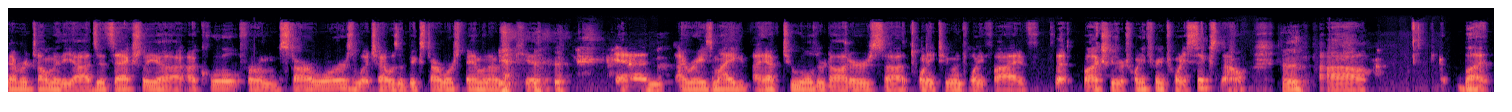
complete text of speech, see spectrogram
Never tell me the odds. It's actually a, a, quote from Star Wars, which I was a big Star Wars fan when I was a kid, and I raised my. I have two older daughters, uh, 22 and 25. That well, actually, they're 23 and 26 now. Huh? Uh, but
